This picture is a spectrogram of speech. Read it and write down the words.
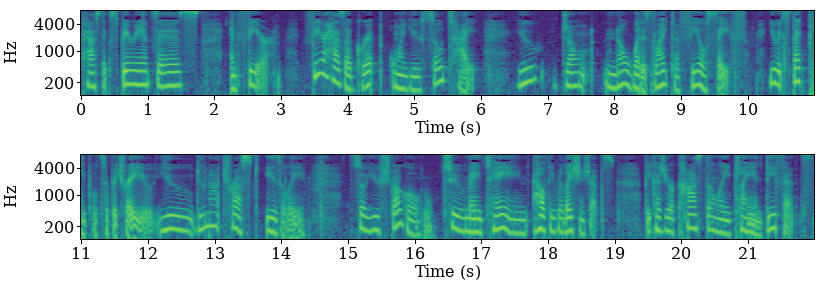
past experiences, and fear. Fear has a grip on you so tight, you don't know what it's like to feel safe. You expect people to betray you. You do not trust easily. So you struggle to maintain healthy relationships because you're constantly playing defense.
